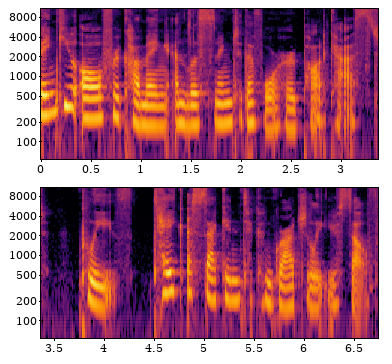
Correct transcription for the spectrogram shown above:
Thank you all for coming and listening to the For Her podcast. Please take a second to congratulate yourself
